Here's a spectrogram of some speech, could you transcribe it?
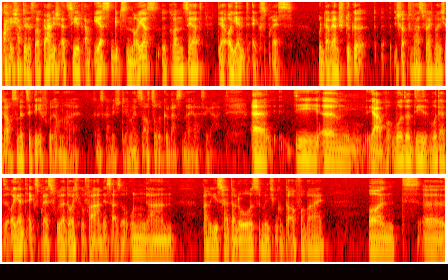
Ach, ich habe dir das noch gar nicht erzählt. Am 1. gibt es ein Neujahrskonzert, der Orient Express. Und da werden Stücke, ich glaube, du warst vielleicht mal, ich hatte auch so eine CD früher mal. Ich weiß gar nicht, die haben wir jetzt auch zurückgelassen. Naja, ist egal. Äh, die, ähm, ja, wo, wo, die, wo der Orient Express früher durchgefahren ist, also Ungarn, Paris fährt er los, München kommt er auch vorbei. Und äh,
